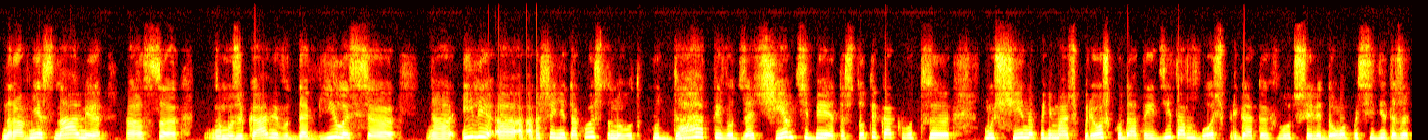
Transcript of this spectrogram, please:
наравне с нами, э, с мужиками вот добилась, э, э, или отношение такое, что ну вот куда ты, вот зачем тебе это, что ты как вот мужчина, понимаешь, прешь куда-то, иди там борщ приготовь лучше, или дома посиди, ты же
